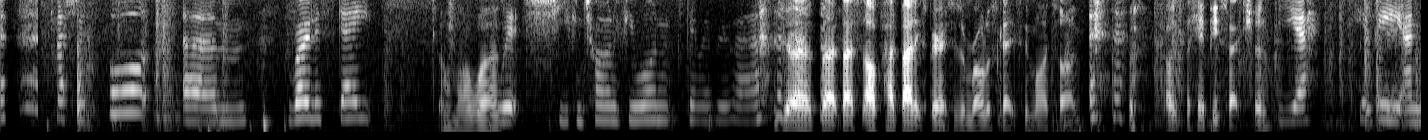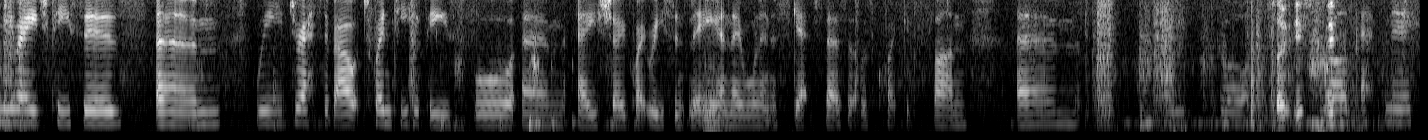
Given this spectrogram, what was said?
Specialist sports, um, roller skates, Oh my word. which you can try on if you want. Go everywhere. Yeah, that, that's I've had bad experiences on roller skates in my time. I was the hippie section. Yes, hippie and new age pieces. Um, we dressed about 20 hippies for um, a show quite recently, Mm. and they were all in a sketch there, so that was quite good fun. Um, we've got So if, if Ethnic.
